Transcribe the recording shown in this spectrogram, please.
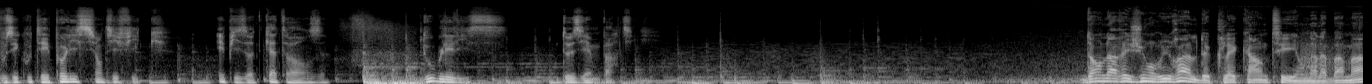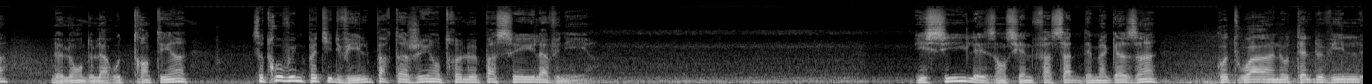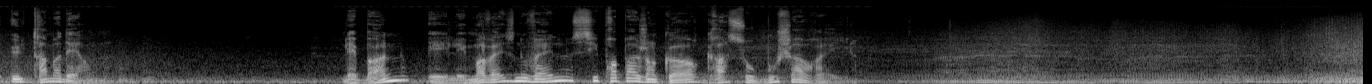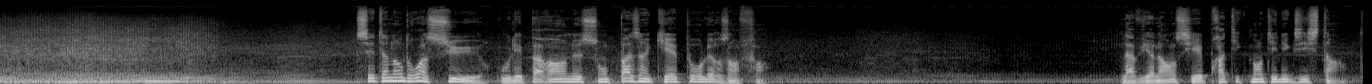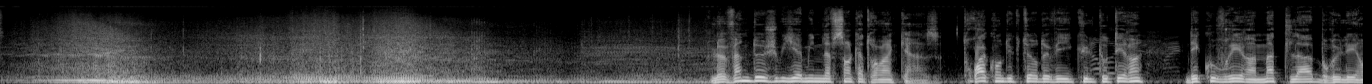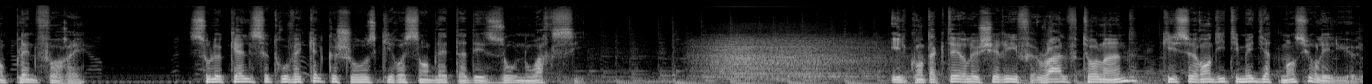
Vous écoutez Police Scientifique, épisode 14, Double hélice, deuxième partie. Dans la région rurale de Clay County, en Alabama, le long de la route 31, se trouve une petite ville partagée entre le passé et l'avenir. Ici, les anciennes façades des magasins côtoient un hôtel de ville ultramoderne. Les bonnes et les mauvaises nouvelles s'y propagent encore grâce aux bouches à oreille. C'est un endroit sûr où les parents ne sont pas inquiets pour leurs enfants. La violence y est pratiquement inexistante. Le 22 juillet 1995, trois conducteurs de véhicules tout-terrain découvrirent un matelas brûlé en pleine forêt, sous lequel se trouvait quelque chose qui ressemblait à des eaux noircies. Ils contactèrent le shérif Ralph Toland, qui se rendit immédiatement sur les lieux.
